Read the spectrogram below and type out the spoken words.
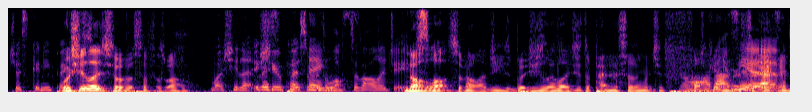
just guinea pigs. Well, she's allergic to other stuff as well. what she looked. Is she a person with lots of allergies? Not lots of allergies, but she's allergic to penicillin, which is Oh, fucking that's, a, irritating. that's a big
